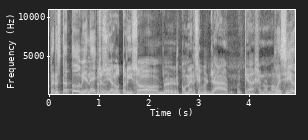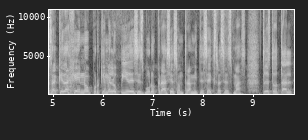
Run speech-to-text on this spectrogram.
Pero está todo bien hecho. Pero si ya lo autorizó el comercio, pues ya queda ajeno, ¿no? Pues sí, o sea, queda ajeno. ¿Por qué me lo pides? Es burocracia, son trámites extras, es más. Entonces, total,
